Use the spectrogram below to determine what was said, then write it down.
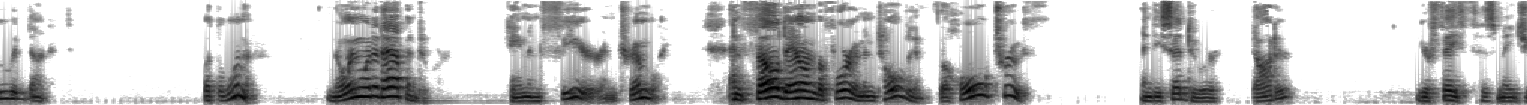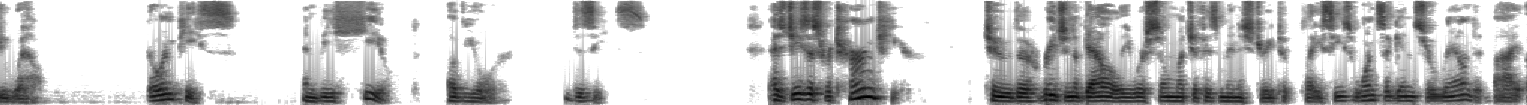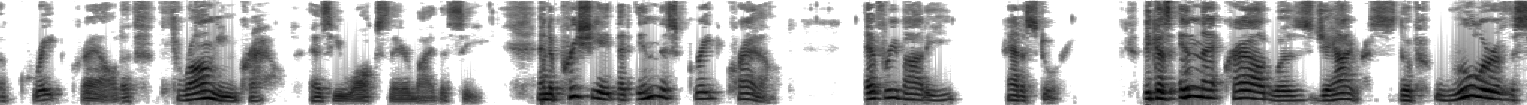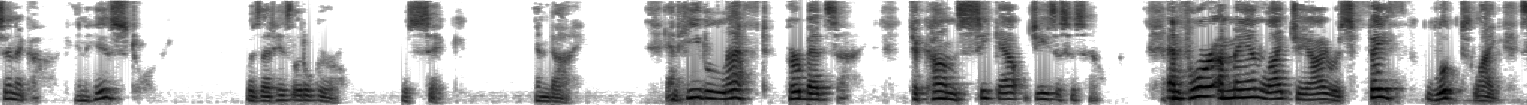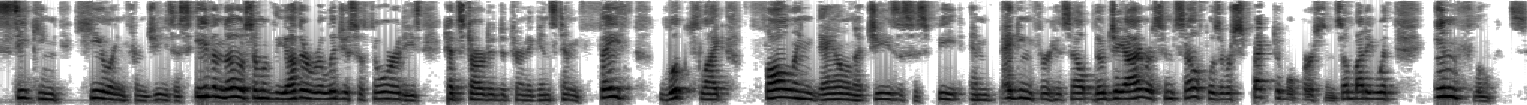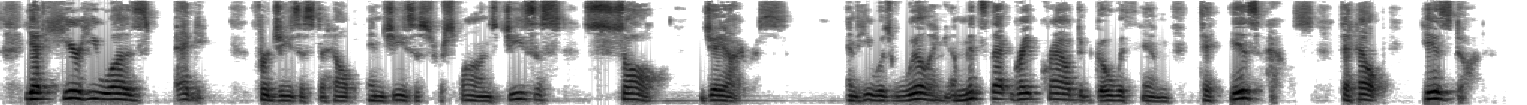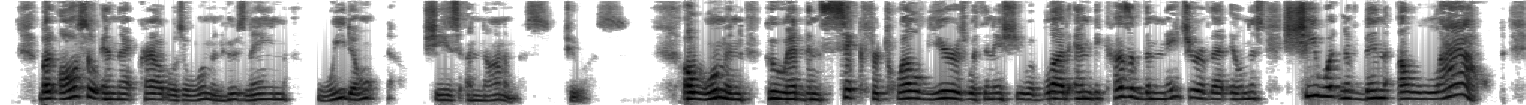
who had done it. But the woman, knowing what had happened to her, came in fear and trembling, and fell down before him and told him the whole truth. And he said to her, Daughter, your faith has made you well. Go in peace and be healed of your disease. As Jesus returned here, to the region of Galilee where so much of his ministry took place. He's once again surrounded by a great crowd, a thronging crowd as he walks there by the sea. And appreciate that in this great crowd, everybody had a story. Because in that crowd was Jairus, the ruler of the synagogue, and his story was that his little girl was sick and dying. And he left her bedside to come seek out Jesus' help. And for a man like Jairus, faith looked like seeking healing from Jesus. Even though some of the other religious authorities had started to turn against him, faith looked like falling down at Jesus' feet and begging for his help. Though Jairus himself was a respectable person, somebody with influence, yet here he was begging for Jesus to help, and Jesus responds. Jesus saw Jairus and he was willing, amidst that great crowd, to go with him to his house to help his daughter. But also in that crowd was a woman whose name we don't know. She's anonymous to us. A woman who had been sick for 12 years with an issue of blood, and because of the nature of that illness, she wouldn't have been allowed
